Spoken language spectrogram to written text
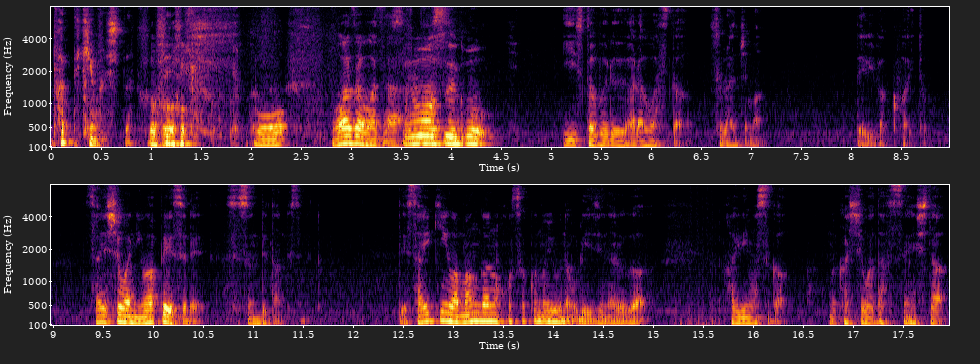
張ってきました。こうわざわざごいすごい。イーストブルーアラバスタ空島デビバックファイト最初は2話ペースで進んでたんですねと。で最近は漫画の補足のようなオリジナルが入りますが昔は脱線した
